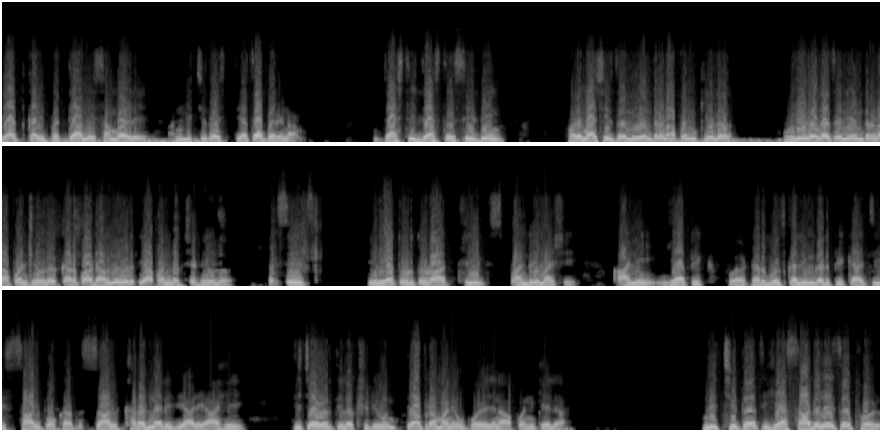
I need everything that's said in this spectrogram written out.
त्यात काही पत्ते आम्ही सांभाळले आणि निश्चितच त्याचा परिणाम. जास्तीत जास्त सीडिंग फळमाशीचं नियंत्रण आपण केलं भुरी रोगाचं नियंत्रण आपण ठेवलं करपा डावणीवरती आपण लक्ष ठेवलं तसेच हिरवा तुडतुडा थ्रिप्स पांढरी माशी आणि ह्या पीक टरबूज कलिंगड पिकाची साल पोखर साल खरडणारी जी आळी आहे तिच्यावरती लक्ष ठेवून त्याप्रमाणे उपाययोजना आपण केल्या. निश्चितच ह्या साधनेचं फळ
